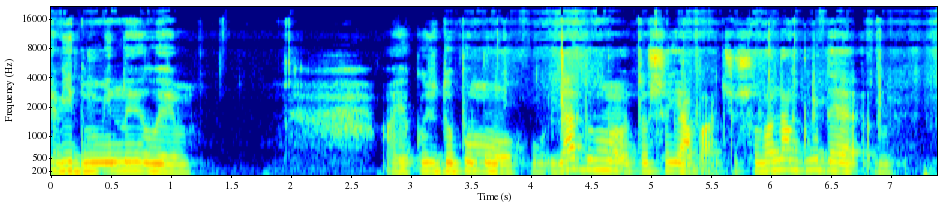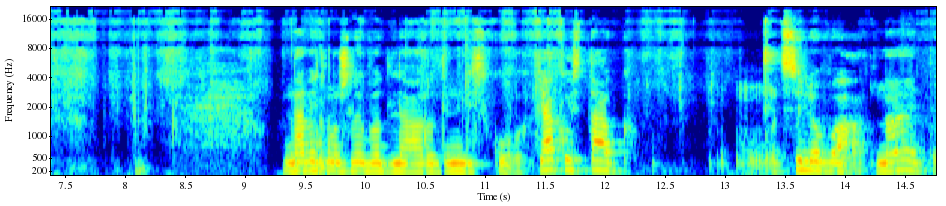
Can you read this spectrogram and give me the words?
відмінили якусь допомогу. Я думаю, то, що я бачу, що вона буде навіть, можливо, для родин військових. Якось так цільова, знаєте,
